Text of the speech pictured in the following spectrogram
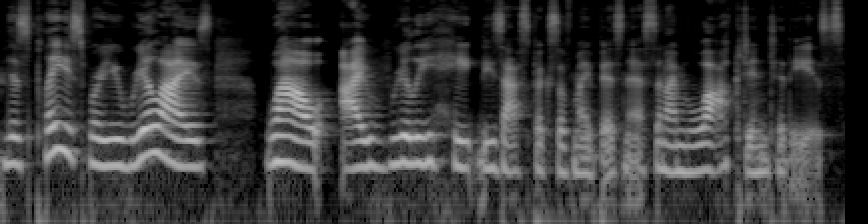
this place where you realize, wow, I really hate these aspects of my business and I'm locked into these.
